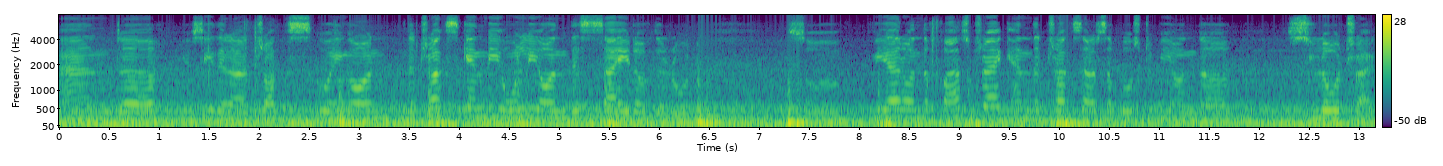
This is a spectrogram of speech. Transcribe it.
and uh, you see there are trucks going on. The trucks can be only on this side of the road. So we are on the fast track and the trucks are supposed to be on the slow track.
